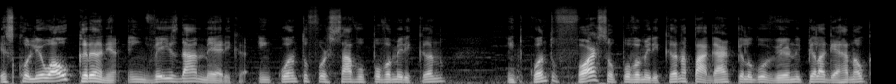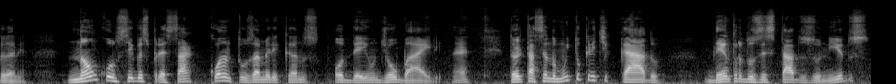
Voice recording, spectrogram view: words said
escolheu a Ucrânia em vez da América, enquanto forçava o povo americano, enquanto força o povo americano a pagar pelo governo e pela guerra na Ucrânia. Não consigo expressar quanto os americanos odeiam Joe Biden, né? Então ele está sendo muito criticado dentro dos Estados Unidos.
